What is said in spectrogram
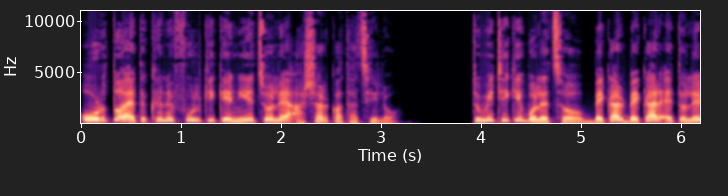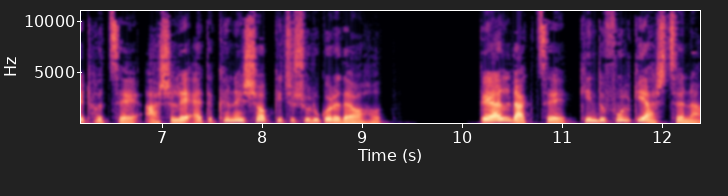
ওর তো এতক্ষণে ফুলকিকে নিয়ে চলে আসার কথা ছিল। তুমি ঠিকই বলেছ, বেকার বেকার এত লেট হচ্ছে, আসলে এতক্ষণে সব কিছু শুরু করে দেওয়া হত পেয়াল ডাকছে, কিন্তু ফুলকি আসছে না?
